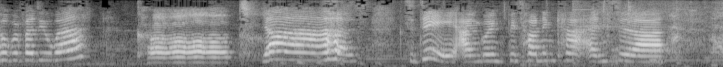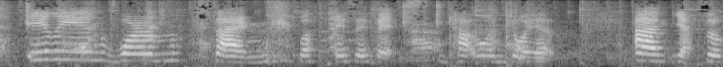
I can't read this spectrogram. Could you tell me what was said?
October video with Kat. Yes! Today I'm going to be turning Kat into a alien worm thing with SFX and Kat will enjoy it. Um, yeah, so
